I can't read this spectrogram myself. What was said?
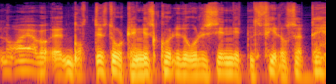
Nå har jeg gått i Stortingets korridorer siden 1974.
